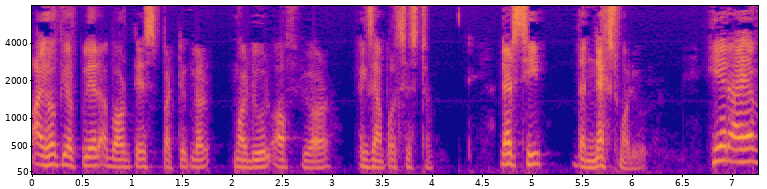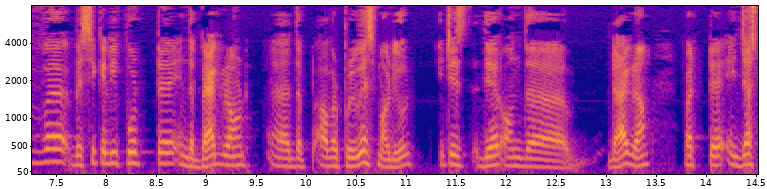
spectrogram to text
I hope you're clear about this particular module of your example system. Let's see the next module. Here I have uh, basically put uh, in the background uh, our previous module. It is there on the diagram, but just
